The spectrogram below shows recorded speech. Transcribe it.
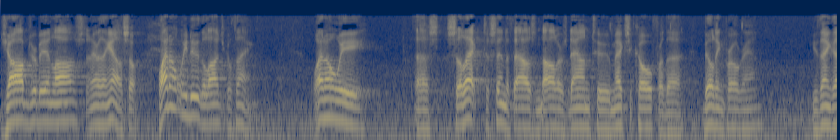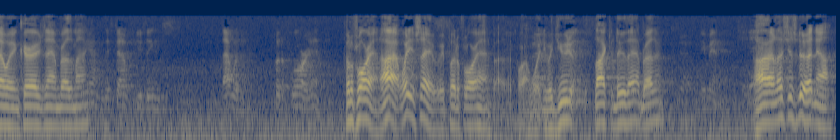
Jobs are being lost and everything else. So why don't we do the logical thing? Why don't we uh, select to send a $1,000 down to Mexico for the building program? You think that would encourage them, Brother Mike? Yeah they to have a few things that would put a floor in. Put a floor in. All right. What do you say? We put a floor in. Would, would you like to do that, brother? Amen. All right. Let's just do it now.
